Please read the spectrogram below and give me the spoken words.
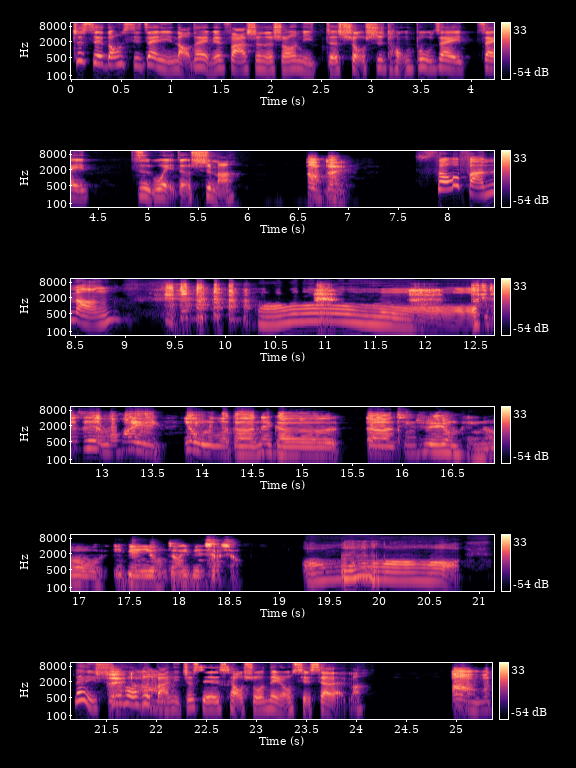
这些东西在你脑袋里面发生的时候，你的手是同步在在自慰的，是吗？嗯，对。So 繁忙。哦，对，就是我会用我的那个呃情趣用品，然后一边用这样一边想象。哦，嗯、那你事后会把你这些小说内容写下来吗？嗯，我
